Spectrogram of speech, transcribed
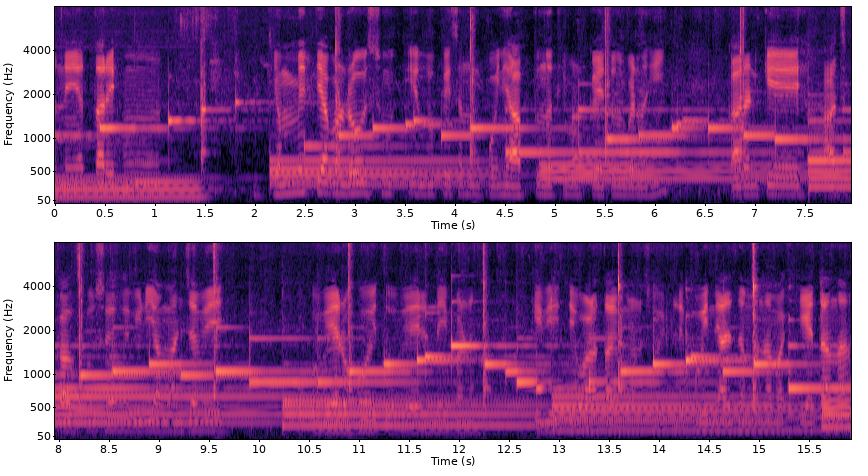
અને અત્યારે હું ગમે ત્યાં પણ રહું છું, એ લોકેશન હું કોઈને આપતું નથી, પણ કહેતો પણ નહીં. કારણ કે આજકાલ સોશિયલ મીડિયામાં કોઈ વેર હોય તો વેર નહીં, પણ કેવી રીતે વાળતા હોય માણસો એટલે કોઈને આ જમાનામાં કહેતા ના.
